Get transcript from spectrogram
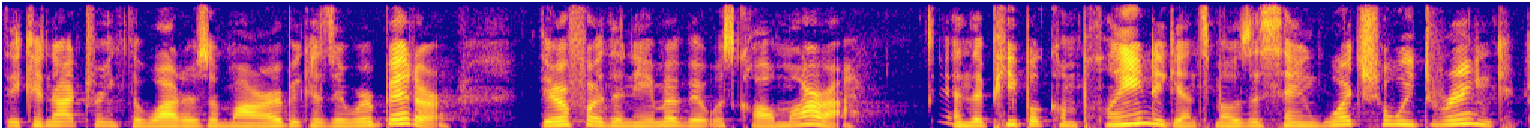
they could not drink the waters of Marah because they were bitter. Therefore, the name of it was called Marah. And the people complained against Moses, saying, What shall we drink?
